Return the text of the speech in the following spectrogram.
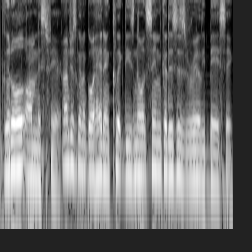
good old Omnisphere. I'm just gonna go ahead and click these notes in because this is really basic.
